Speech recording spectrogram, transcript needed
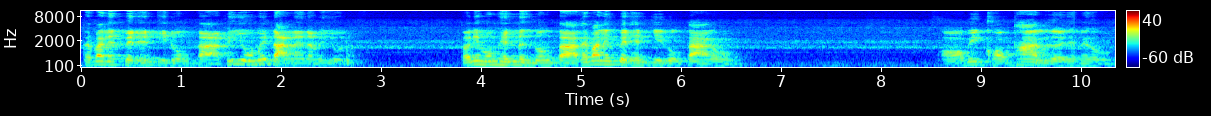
ไทยบ้านเลี้ยงเป็ดเห็นกี่ดวงตา พี่ยูไม่ดันเลยนะพี่ยูนะตอนนี้ผมเห็นหนึ่งดวงตาไทยบ้านเลี้ยงเป็ดเห็นกี่ดวงตาครับผม อ๋อวิ่งของท่าเรือใช่ไหมครับผม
